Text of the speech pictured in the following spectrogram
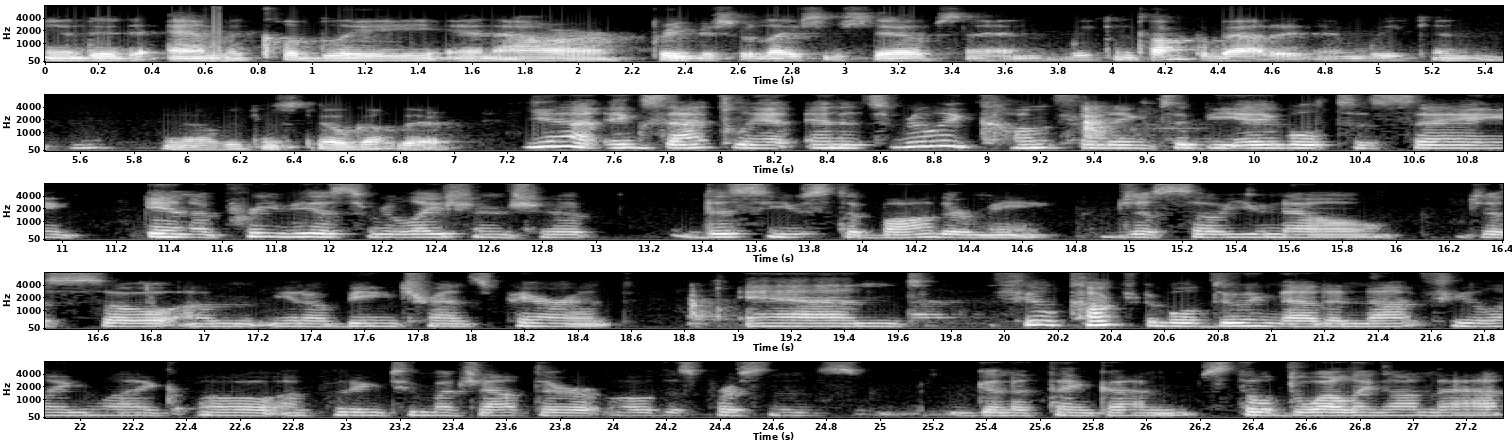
ended amicably in our previous relationships, and we can talk about it, and we can, you know, we can still go there. Yeah, exactly. And it's really comforting to be able to say in a previous relationship, this used to bother me, just so you know, just so I'm, you know, being transparent and feel comfortable doing that and not feeling like, oh, I'm putting too much out there. Oh, this person's going to think I'm still dwelling on that.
